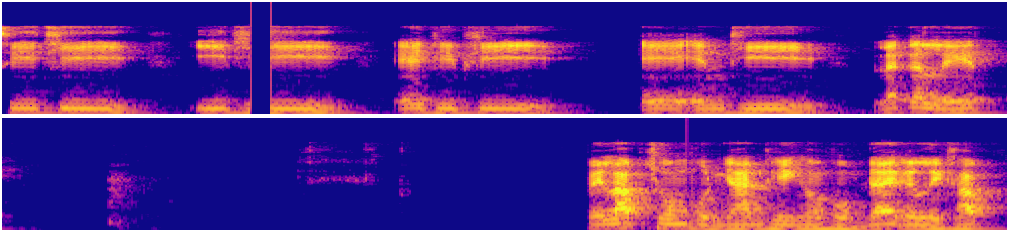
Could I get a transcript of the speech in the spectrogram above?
CT ET APP ANT และก็ LED ไปรับชมผลงานเพลงของผมได้กันเลยครับ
